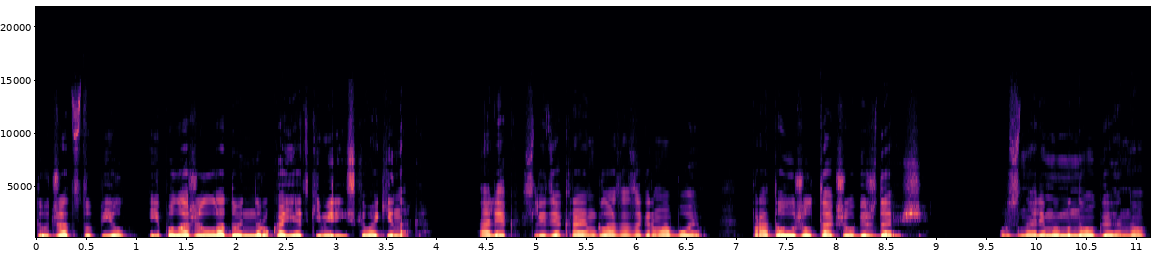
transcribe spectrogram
Тут же отступил и положил ладонь на рукоять кемерийского кинака. Олег, следя краем глаза за громобоем, продолжил также убеждающе. Узнали мы многое, но...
